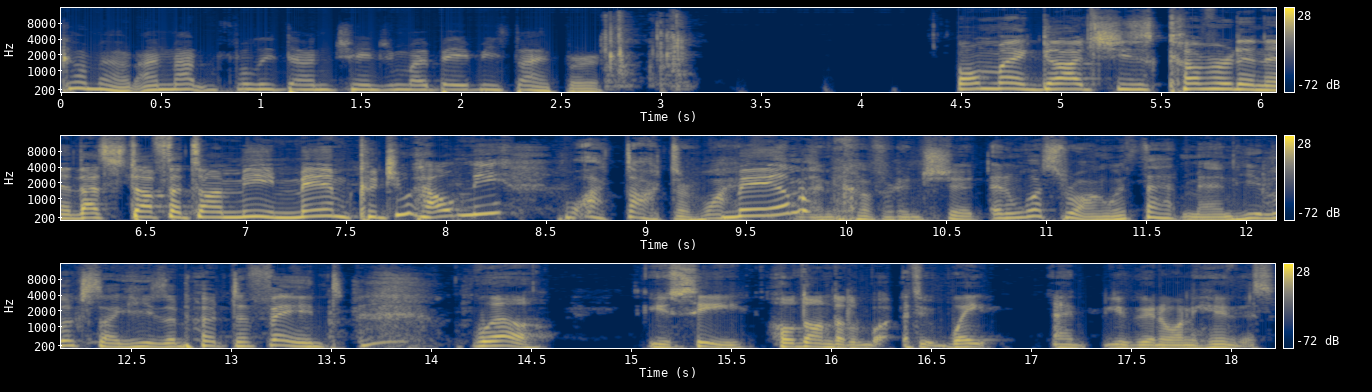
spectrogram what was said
come out. I'm not fully done changing my baby's diaper. Oh my god, she's covered in it. That stuff that's on me. Ma'am, could you help me? What, doctor? Why? Ma'am? I'm covered in shit. And what's wrong with that man? He looks like he's about to faint. Well, you see, hold on, little boy. Wait, you're going to want to hear this.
